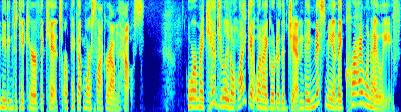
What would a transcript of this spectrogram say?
needing to take care of the kids or pick up more slack around the house. Or my kids really don't like it when I go to the gym. They miss me and they cry when I leave.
